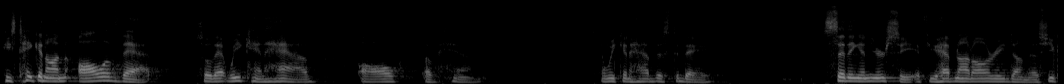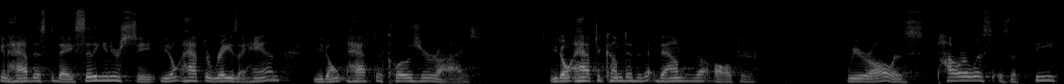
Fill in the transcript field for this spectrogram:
He's taken on all of that so that we can have all of Him. And we can have this today sitting in your seat. If you have not already done this, you can have this today sitting in your seat. You don't have to raise a hand, you don't have to close your eyes, you don't have to come to the, down to the altar. We are all as powerless as the thief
